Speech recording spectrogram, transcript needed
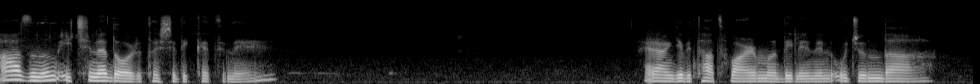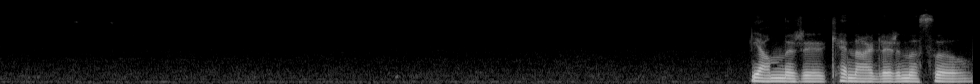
ağzının içine doğru taşı dikkatini. Herhangi bir tat var mı dilinin ucunda? Yanları, kenarları nasıl?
